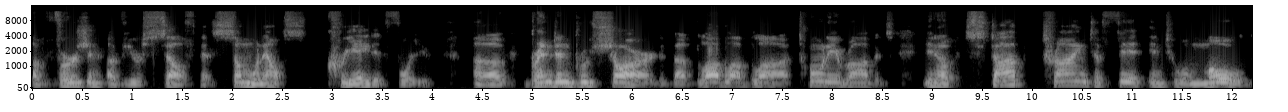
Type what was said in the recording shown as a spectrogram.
a version of yourself that someone else created for you. Uh, Brendon Burchard, the blah blah blah, Tony Robbins. You know, stop trying to fit into a mold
